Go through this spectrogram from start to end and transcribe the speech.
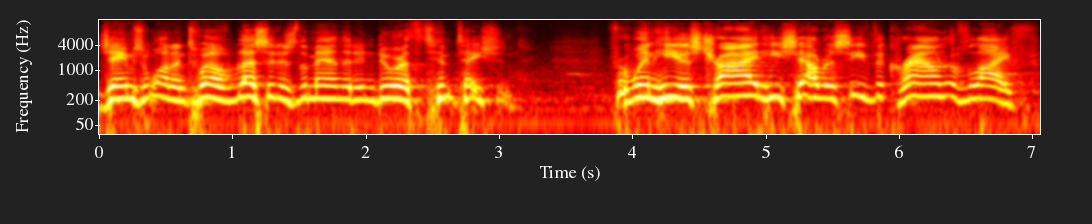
James 1 and 12 Blessed is the man that endureth temptation, for when he is tried, he shall receive the crown of life,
